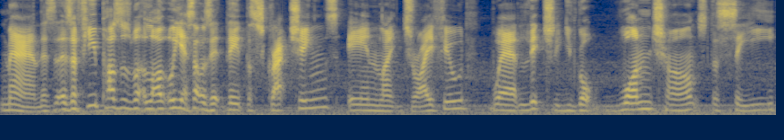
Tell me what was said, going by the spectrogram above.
man, there's there's a few puzzles. Where a lot, oh yes, that was it. The the scratchings in like Dryfield, where literally you've got one chance to see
